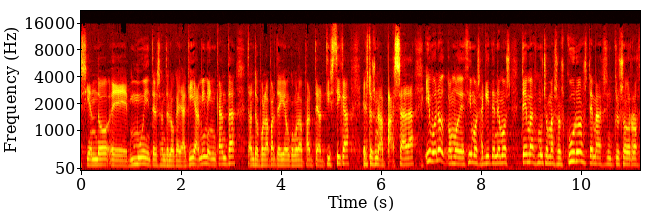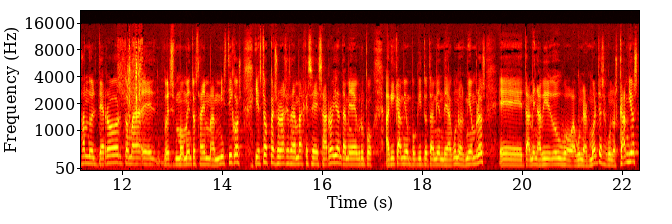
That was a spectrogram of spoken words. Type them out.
siendo muy interesante lo que hay aquí. A mí me encanta, tanto por la parte de guion como la parte artística. Esto es una pasada. Y bueno, como decimos, aquí tenemos temas mucho más oscuros, temas incluso rozando el terror, toma, eh, pues momentos también más místicos. Y estos personajes además que se desarrollan, también el grupo aquí cambia un poquito también de algunos miembros, eh, también ha habido, hubo algunas muertes, algunos cambios,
